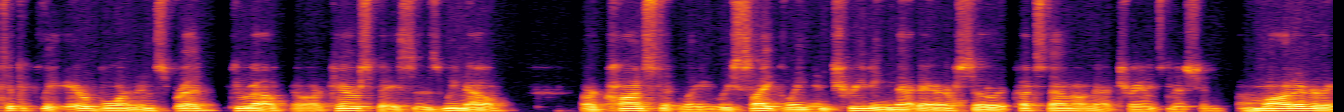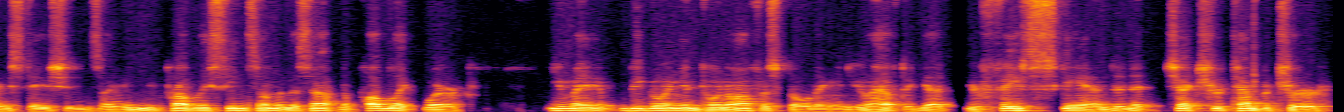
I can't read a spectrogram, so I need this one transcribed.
typically airborne and spread throughout our care spaces. We now are constantly recycling and treating that air so it cuts down on that transmission. Monitoring stations. I mean, you've probably seen some of this out in the public where you may be going into an office building and you have to get your face scanned and it checks your temperature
